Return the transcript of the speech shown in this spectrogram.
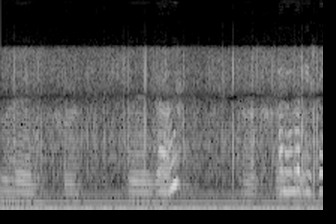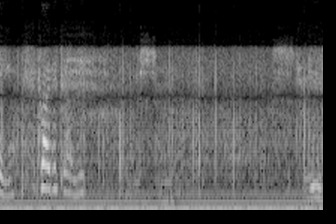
Well, well, well, Huh? uh, I mean, what do you say? Try to tell me. Street.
